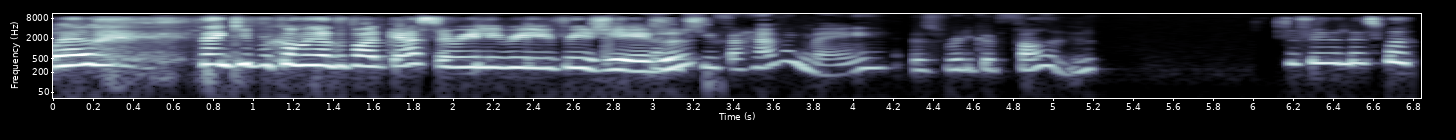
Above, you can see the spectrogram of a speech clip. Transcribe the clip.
well, thank you for coming on the podcast. I really, really appreciate it. Thank you for having me. It was really good fun. It's really nice fun.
